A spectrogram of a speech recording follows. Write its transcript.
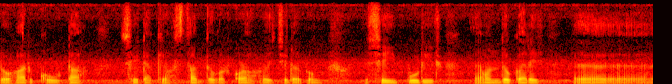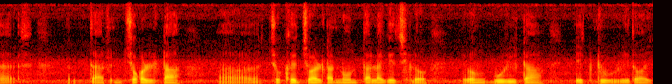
লোহার কৌটা সেটাকে হস্তান্তর করা হয়েছিল এবং সেই বুড়ির অন্ধকারে তার জলটা চোখের জলটা নোনতা লাগেছিল এবং বুড়িটা একটু হৃদয়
